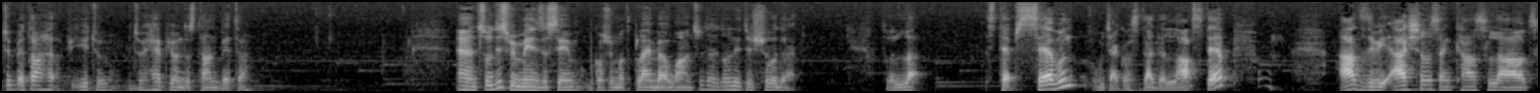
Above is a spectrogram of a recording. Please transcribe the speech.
To better help you to to help you understand better. And so this remains the same because we're multiplying by one so there's no need to show that. So step seven which i consider the last step add the reactions and cancel out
